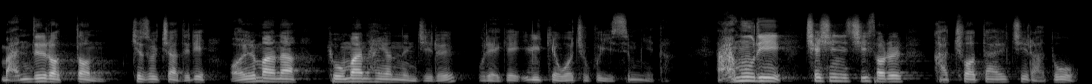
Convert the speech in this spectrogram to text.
만들었던 기술자들이 얼마나 교만하였는지를 우리에게 일깨워 주고 있습니다. 아무리 최신 시설을 갖추었다 할지라도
